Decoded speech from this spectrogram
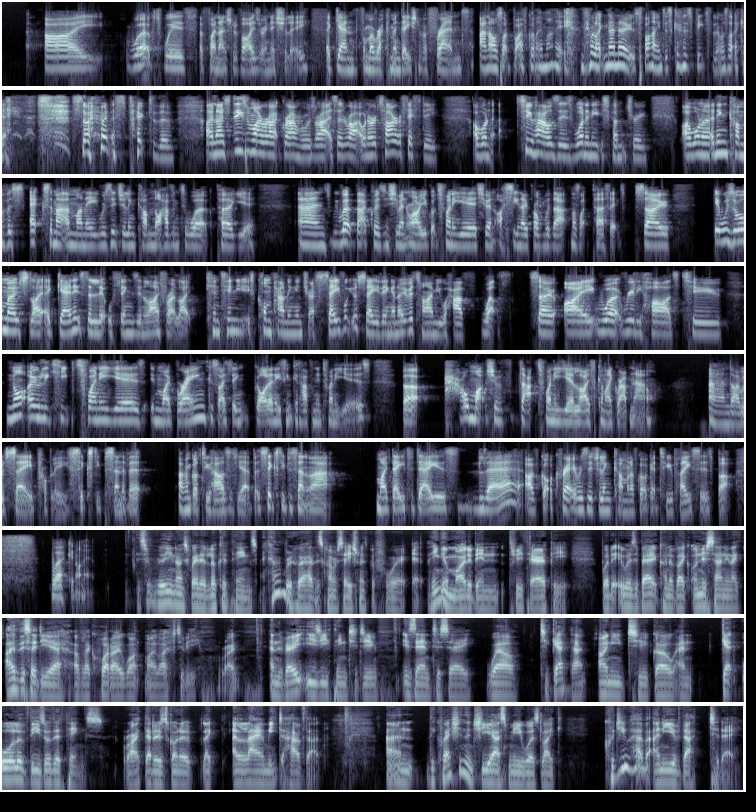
I worked with a financial advisor initially, again from a recommendation of a friend. And I was like, but I've got no money. They were like, no, no, it's fine. Just go and speak to them. I was like, okay. so I went and spoke to them. And I, these are my ground rules, right? I said, right, I want to retire at 50. I want two houses, one in each country. I want an income of X amount of money, residual income, not having to work per year. And we worked backwards and she went, Right, you've got 20 years. She went, I see no problem with that. And I was like, Perfect. So it was almost like, again, it's the little things in life, right? Like continue, it's compounding interest. Save what you're saving, and over time, you will have wealth. So I work really hard to not only keep 20 years in my brain, because I think, God, anything could happen in 20 years, but how much of that 20 year life can I grab now? And I would say probably 60% of it. I haven't got two houses yet, but 60% of that, my day to day is there. I've got to create a residual income and I've got to get two places, but working on it. It's a really nice way to look at things. I can't remember who I had this conversation with before. I think it might have been through therapy, but it was about kind of like understanding like I have this idea of like what I want my life to be, right? And the very easy thing to do is then to say, well, to get that, I need to go and get all of these other things, right? That is going to like allow me to have that. And the question that she asked me was like, could you have any of that today?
